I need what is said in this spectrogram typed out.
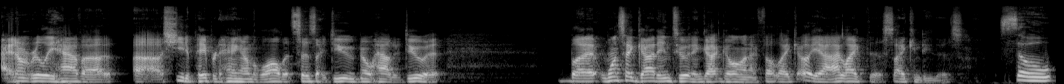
i don't really have a, a, sheet of paper to hang on the wall that says i do know how to do it but once i got into it and got going i felt like oh yeah i like this i can do this so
